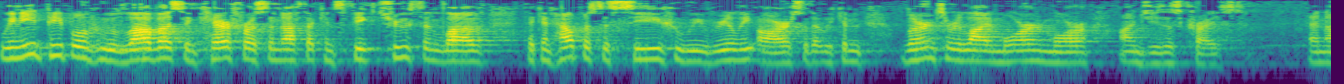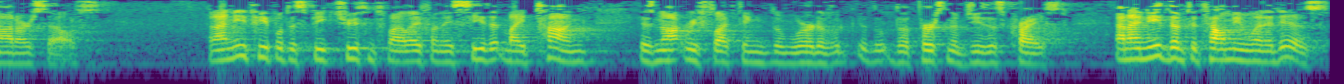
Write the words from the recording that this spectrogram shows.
We need people who love us and care for us enough that can speak truth and love, that can help us to see who we really are so that we can learn to rely more and more on Jesus Christ and not ourselves. And I need people to speak truth into my life when they see that my tongue is not reflecting the word of the person of Jesus Christ. And I need them to tell me when it is.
